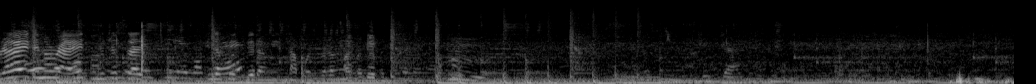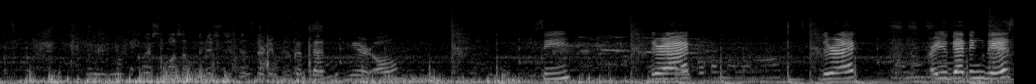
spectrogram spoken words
Right, you know, right? Just said, ilapit din kami, tapos wala mo. Ah, hmm. We're supposed to finish this in 30 minutes. Look at that mirror, oh. See? Direct? Direct? Are you getting this?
